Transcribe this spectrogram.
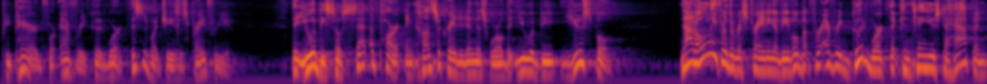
prepared for every good work. This is what Jesus prayed for you that you would be so set apart and consecrated in this world that you would be useful, not only for the restraining of evil, but for every good work that continues to happen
